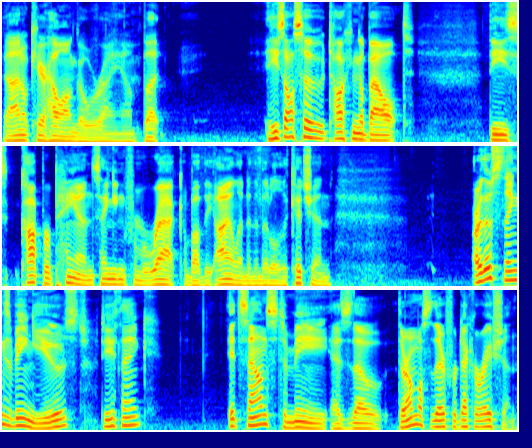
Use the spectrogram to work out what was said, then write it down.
I don't care how hungover I am, but he's also talking about these copper pans hanging from a rack above the island in the middle of the kitchen. Are those things being used, do you think? It sounds to me as though they're almost there for decoration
